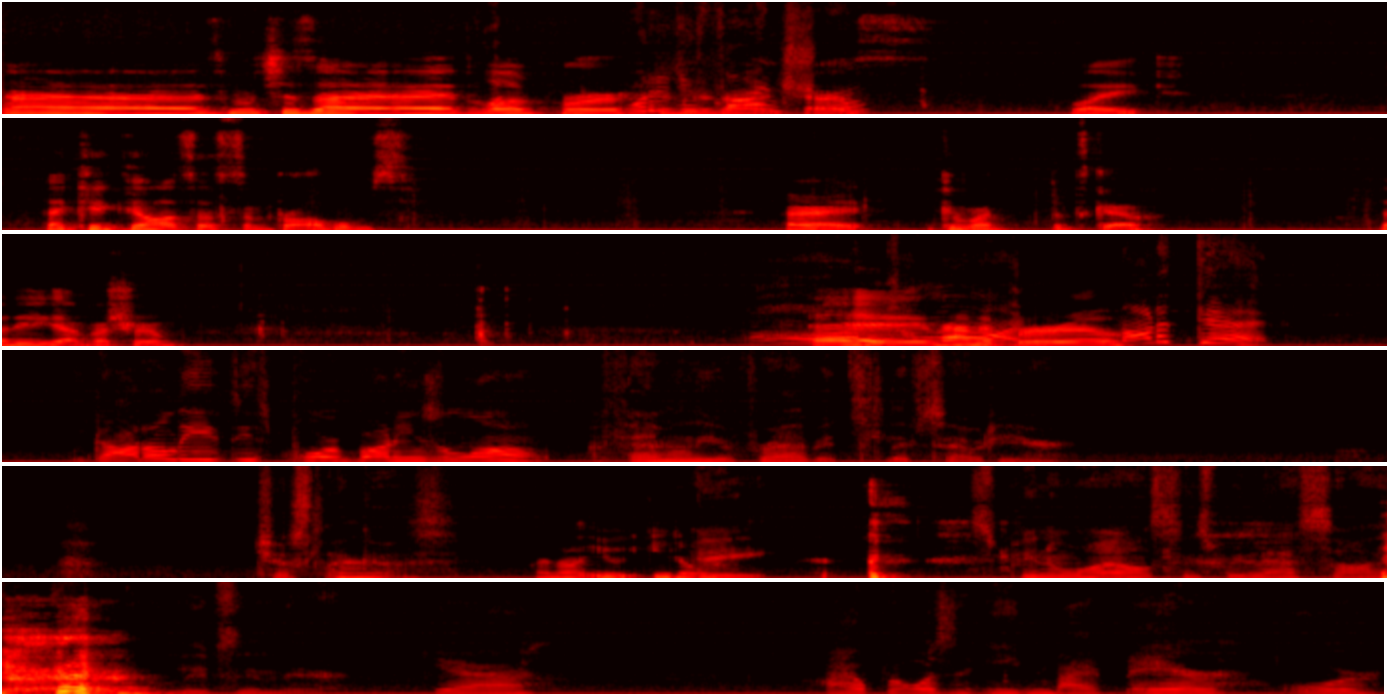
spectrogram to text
Uh, as much as I, I'd love for what did him you to not find, Shrew? test, like, that could cause us some problems. Alright, come on, let's go. What do you got, Mushroom? Oh, Hey, come rabbit on, burrow. Not again. We gotta leave these poor bunnies alone. A family of rabbits lives out here. Just like Uh, us. Why don't you eat them? Hey, it's been a while since we last saw that rabbit who lives in there. Yeah. I hope it wasn't eaten by a bear or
